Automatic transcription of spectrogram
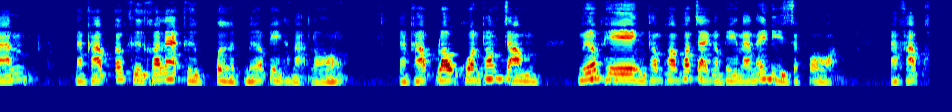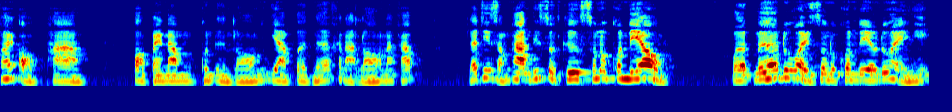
นั้นนะครับ ก็คือข้อแรกคือเปิดเนื้อเพลงขนาดร้องนะครับ เราควรท่องจำเนื้อเพลงทำความเข้าใจกับเพลงนั้นให้ดีซะก่อนนะครับ ค่อยออกพาออกไปนำคนอื่นร้อง อย่าเปิดเนื้อขนาดร้องนะครับ และที่สำคัญที่สุดคือสนุกคนเดียว เปิดเนื้อด้วยสนุกคนเดียวด้วยอย่างนี้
